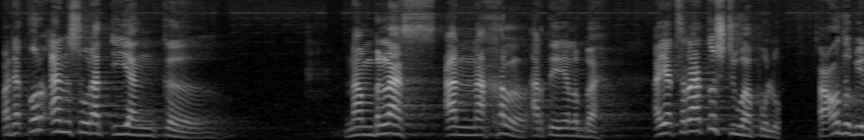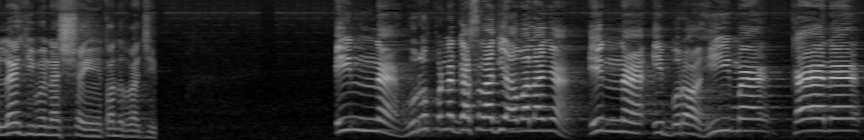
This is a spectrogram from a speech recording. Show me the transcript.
Pada Quran surat yang ke 16 An-Nahl artinya lebah ayat 120. A'udzu billahi minasyaitonir rajim. Inna huruf penegas lagi awalannya. Inna Ibrahim kana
